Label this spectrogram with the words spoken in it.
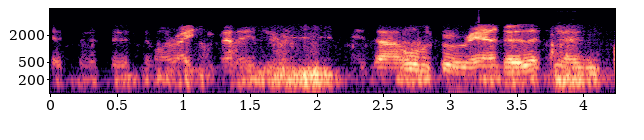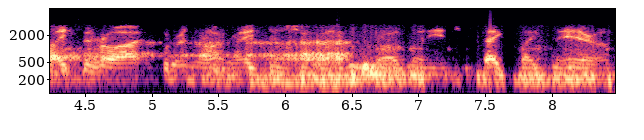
a testament to, to my racing manager and, and uh, all the crew around her. That you know, we placed her right, put her in the right races. She got the right money and she stayed place there. Um,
